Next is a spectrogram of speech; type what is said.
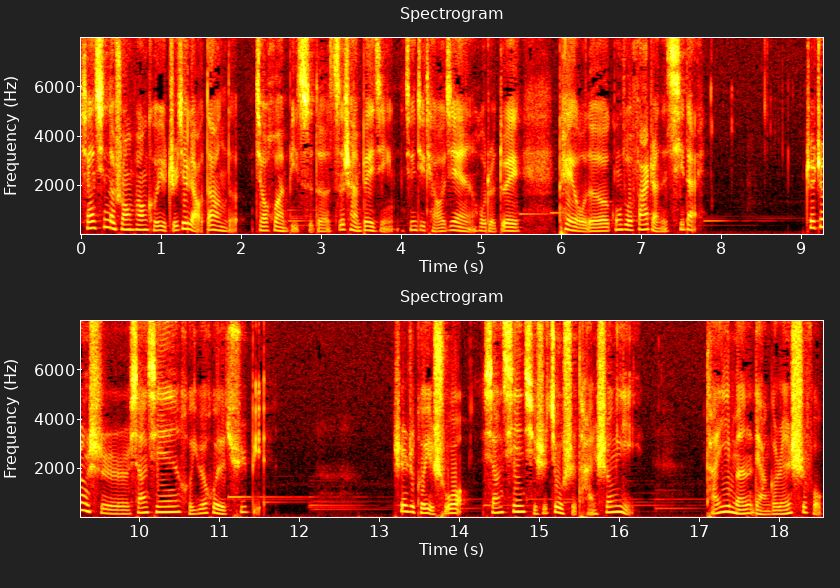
相亲的双方可以直截了当地交换彼此的资产背景、经济条件或者对配偶的工作发展的期待。这正是相亲和约会的区别。甚至可以说，相亲其实就是谈生意，谈一门两个人是否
